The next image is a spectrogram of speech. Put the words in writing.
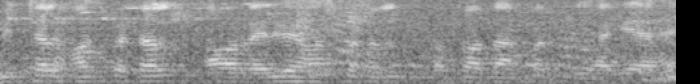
मिट्टल हॉस्पिटल और रेलवे हॉस्पिटल तत्वाधान पर किया गया है।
